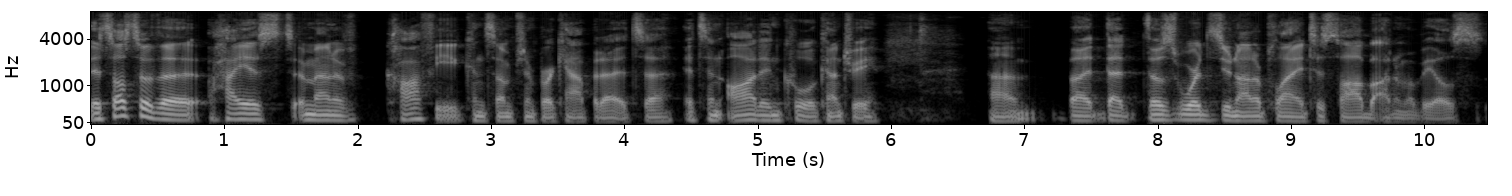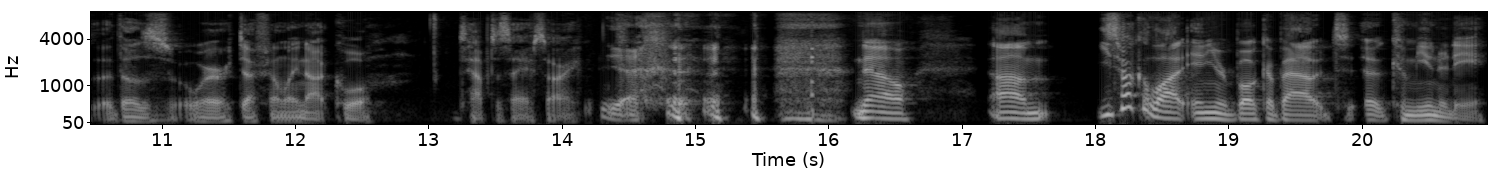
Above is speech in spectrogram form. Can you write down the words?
it's also the highest amount of coffee consumption per capita. It's a it's an odd and cool country. Um, but that those words do not apply to Saab automobiles. Those were definitely not cool. I have to say, sorry. Yeah. now, um, you talk a lot in your book about uh, community,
